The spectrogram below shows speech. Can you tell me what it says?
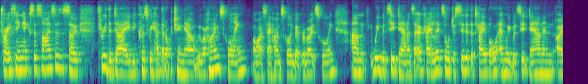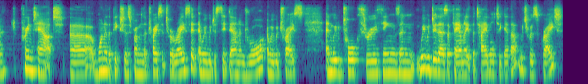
tracing exercises. So through the day, because we had that opportunity now, we were homeschooling, or I say homeschooling, but remote schooling, um, we would sit down and say, okay, let's all just sit at the table. And we would sit down and I'd print out uh, one of the pictures from the Trace It to Erase It, and we would just sit down and draw and we would trace and we would talk through things. And we would do that as a family at the table together, which was great.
